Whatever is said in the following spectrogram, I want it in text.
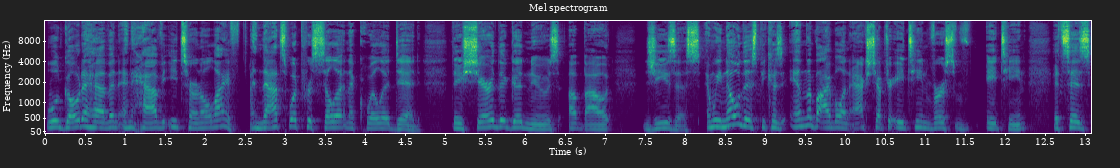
will go to heaven and have eternal life. And that's what Priscilla and Aquila did. They shared the good news about Jesus. And we know this because in the Bible, in Acts chapter 18, verse 18, it says,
